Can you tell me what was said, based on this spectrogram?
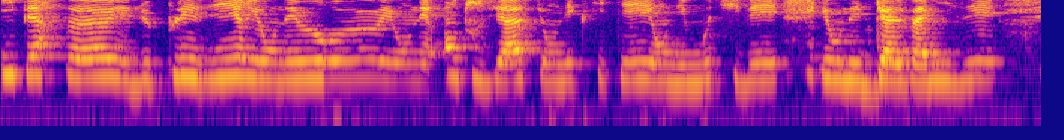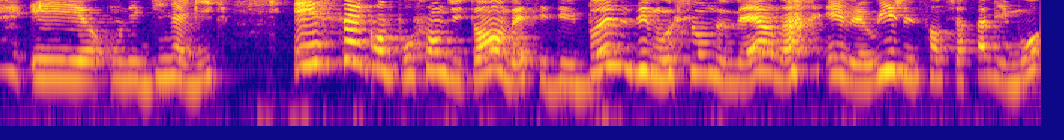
hyper fun et du plaisir et on est heureux et on est enthousiaste et on est excité et on est motivé et on est galvanisé et on est dynamique. Et 50% du temps, ben, c'est des bonnes émotions de merde. Et ben oui, je ne censure pas mes mots.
